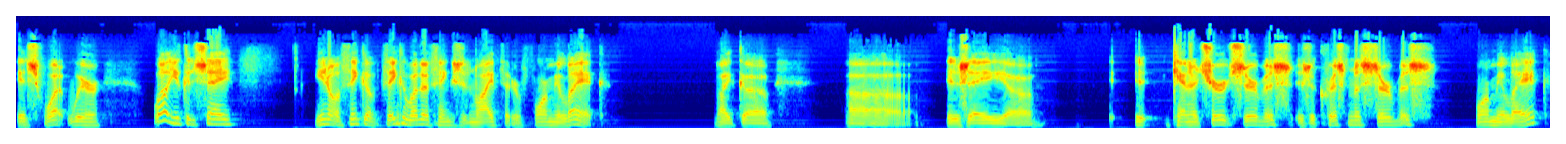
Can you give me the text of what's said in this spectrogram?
It's what we're well you could say you know think of think of other things in life that are formulaic. Like uh, uh, is a uh, it, can a church service is a christmas service formulaic?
